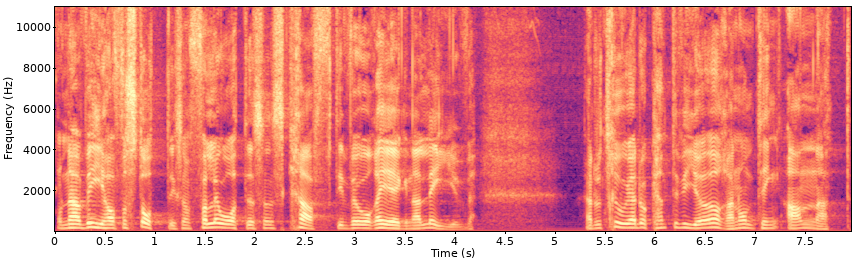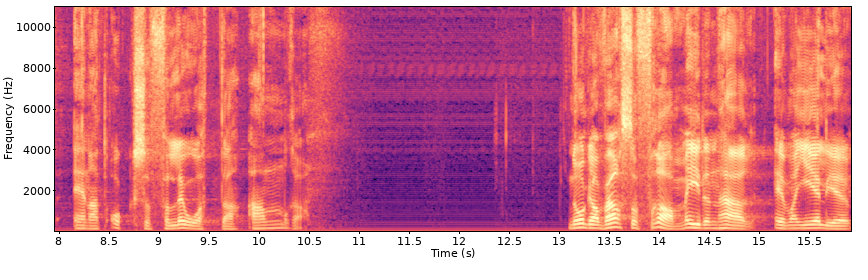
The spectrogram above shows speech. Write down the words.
Och när vi har förstått liksom förlåtelsens kraft i våra egna liv, ja då tror jag då kan inte vi göra någonting annat än att också förlåta andra. Några verser fram i den här evangelie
